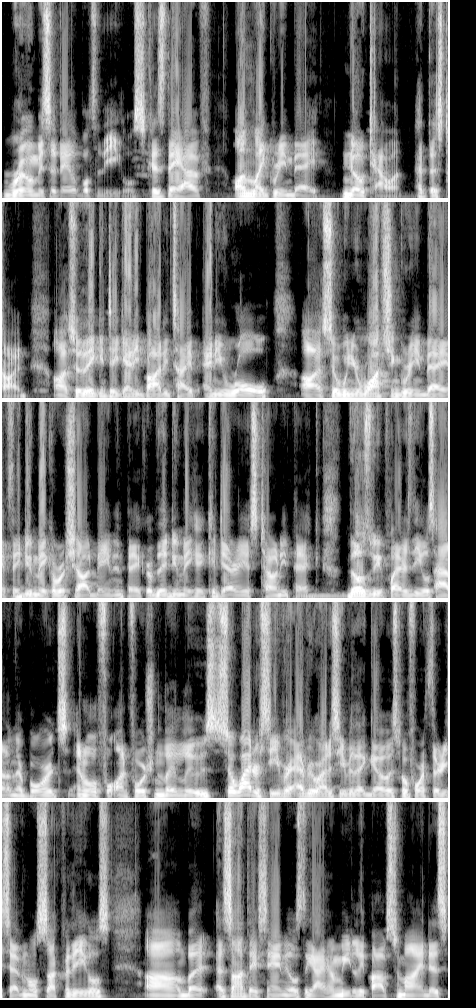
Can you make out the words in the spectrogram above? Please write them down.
room is available to the Eagles because they have, unlike Green Bay, no talent at this time. Uh, so they can take any body type, any role. Uh, so when you're watching Green Bay, if they do make a Rashod Bateman pick or if they do make a Kadarius Toney pick, those will be players the Eagles had on their boards and will unfortunately lose. So wide receiver, every wide receiver that goes before 37 will suck for the Eagles. Um, but Asante Samuel is the guy who immediately pops to mind as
